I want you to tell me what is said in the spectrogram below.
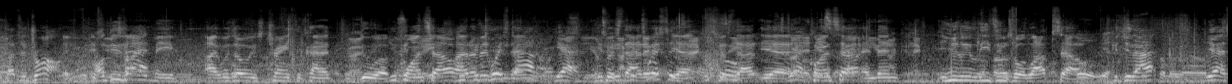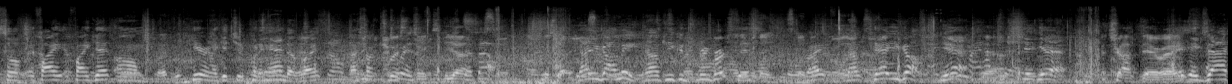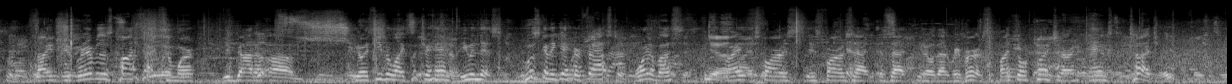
That's a draw. if I'll you do tied that. me, I was always trained to kind of do a You can- quan sao you out of it. twist and then out of it, yeah. You twist can out of it, twist it. yeah. It's Twist cool. out, yeah. Yeah, quan twist sao, and then it usually leads into a lap sao. You could do that. Yeah. So if I if I get um here and I get you to put a hand up, right? And I start to twist. Yeah. Step out. Now you got me. Now if you could reverse this, right? Now there you go. Yeah. Shit, yeah. A trap there, right? Exactly. Right. If- Whenever there's contact somewhere, you've got to um, you know, it's even like put your hand up. Even this. Who's going to get here faster? One of us. Yeah. Right. As far as as far as that as that you know that reverse. If I throw a punch and our hands touch,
